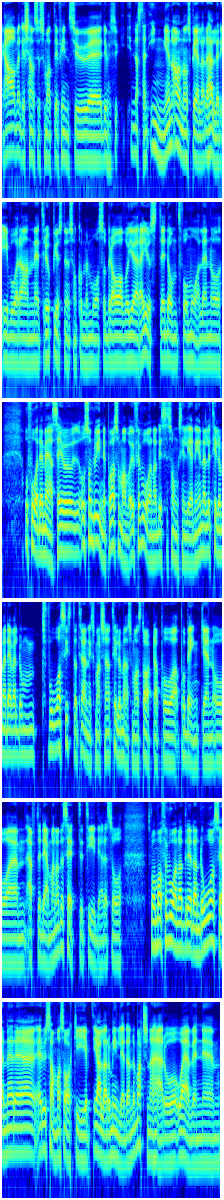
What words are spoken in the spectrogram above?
Ja men det känns ju som att det finns ju, eh, det finns ju nästan ingen annan spelare heller i våran eh, trupp just nu som kommer må så bra av att göra just eh, de två målen och, och få det med sig. Och, och som du är inne på, alltså man var ju förvånad i säsongsinledningen eller till och med det är väl de två sista träningsmatcherna till och med som man startar på, på bänken och efter det man hade sett tidigare så så var man förvånad redan då. Sen är det, är det samma sak i, i alla de inledande matcherna här och, och även eh,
